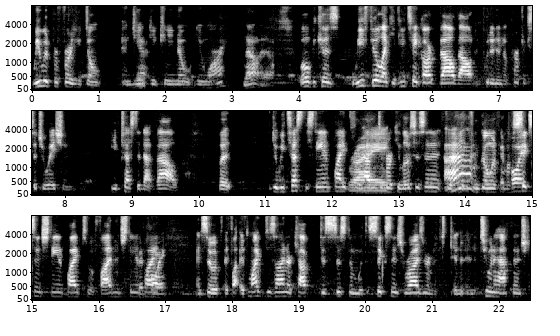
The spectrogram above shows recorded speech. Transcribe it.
we would prefer you don't. And do you, Yeah. you- can you know, you why? No, no. Well, because we feel like if you take our valve out and put it in a perfect situation, you've tested that valve. But do we test the standpipe for having tuberculosis in it? From, Ah, from going from a point. six inch standpipe to a five inch standpipe? And so if, if, I, if my designer calculated this system with a six inch riser and a, and a- and a two and a half inch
